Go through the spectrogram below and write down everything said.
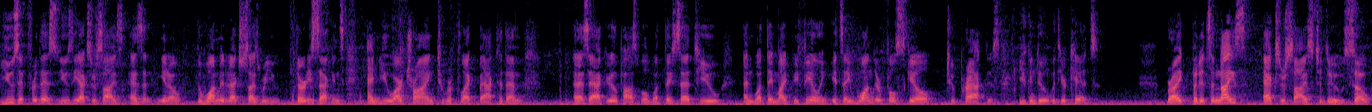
use it for this. Use the exercise as a, you know, the one minute exercise where you 30 seconds and you are trying to reflect back to them as accurately as possible what they said to you and what they might be feeling. It's a wonderful skill to practice. You can do it with your kids, right? But it's a nice exercise to do. So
